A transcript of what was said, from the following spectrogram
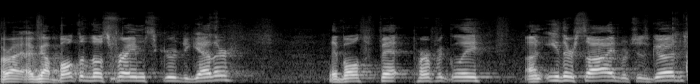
All right, I've got both of those frames screwed together. They both fit perfectly on either side, which is good.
